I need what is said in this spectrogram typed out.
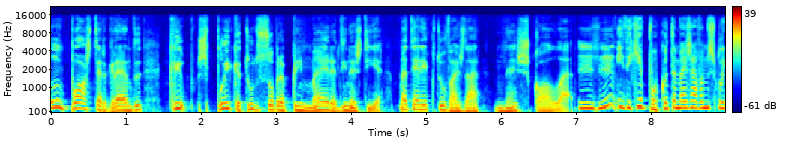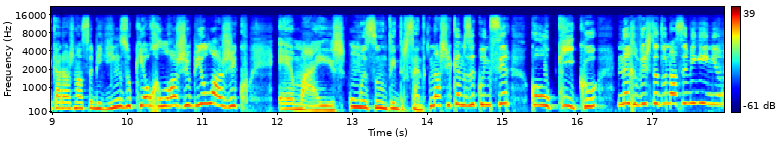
um póster grande que explica tudo sobre a primeira dinastia, matéria que tu vais dar na escola. Uhum, e daqui a pouco também já vamos explicar aos nossos amiguinhos o que é o relógio biológico. É mais um assunto interessante que nós ficamos a conhecer com o Kiko na revista do nosso amiguinho.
